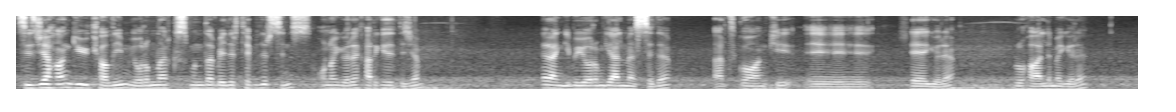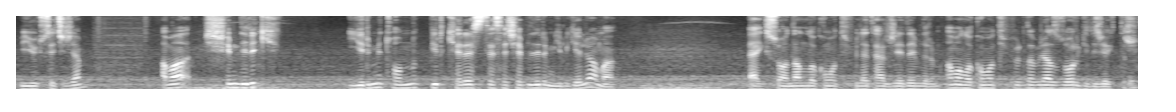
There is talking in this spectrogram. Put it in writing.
Sizce hangi yük alayım? Yorumlar kısmında belirtebilirsiniz. Ona göre hareket edeceğim. Herhangi bir yorum gelmezse de artık o anki eee, şeye göre, ruh halime göre bir yük seçeceğim. Ama şimdilik 20 tonluk bir kereste seçebilirim gibi geliyor ama belki sonradan lokomotif bile tercih edebilirim. Ama lokomotif burada biraz zor gidecektir.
